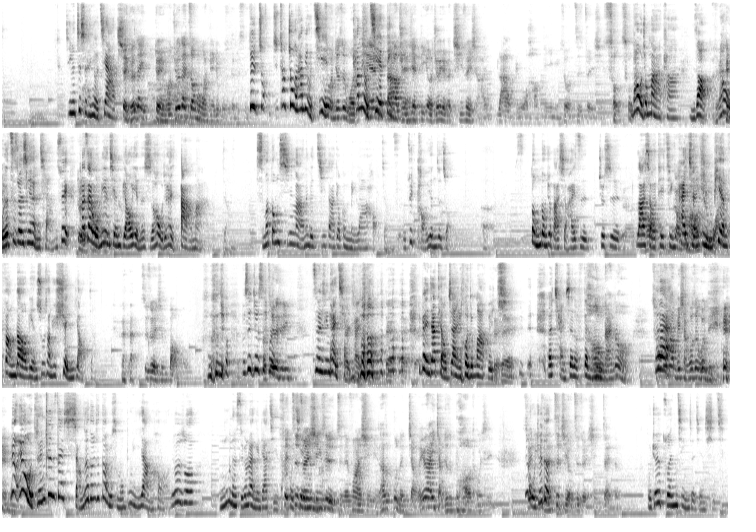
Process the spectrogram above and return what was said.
因为这是很有价值对，可是在对我觉得在中文完全就不是这个事情。所以中像中文他没有界中文就是我他没有界定全世界第二，就有个七岁小孩拉的比我好第一名，所以我自尊心受挫。然后我就骂他，你知道，然后我的自尊心很强，所以他在我面前表演的时候，我就开始大骂，什么东西嘛，那个鸡大调根本没拉好，这样子，我最讨厌这种，呃，动不动就把小孩子就是拉小提琴拍成影片放到脸书上去炫耀，这样自尊心爆棚，就不是就是自会自尊心太强，太太强，对对被人家挑战以后就骂回对去，而产生了愤好怒。难哦。对他没想过这个问题。没有，因为我昨天就是在想这个东西到底有什么不一样哈，就是说不能随便乱跟人家解答所以自尊心。是只能放在心里，他是不能讲的，因为他一讲就是不好的东西。对所以我觉得自己有自尊心在那。我觉得尊敬这件事情，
